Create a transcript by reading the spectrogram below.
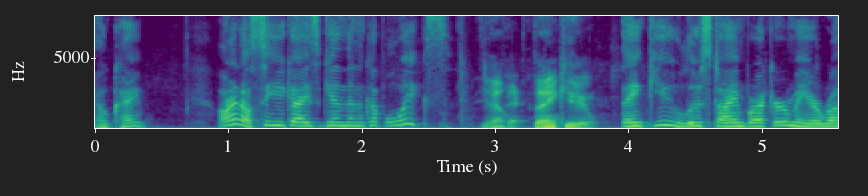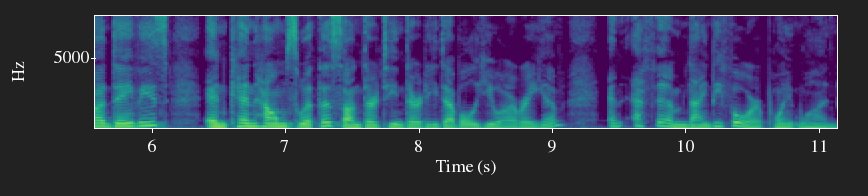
Okay. All right. I'll see you guys again in a couple of weeks. Yeah, Th- thank, you. Thank you, Lou Steinbrecher, Mayor Rod Davies, and Ken Helms with us on 1330 WRAM and FM 94.1.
